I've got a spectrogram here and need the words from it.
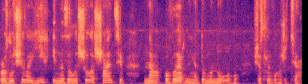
розлучила їх і не залишила шансів на повернення до минулого щасливого життя.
